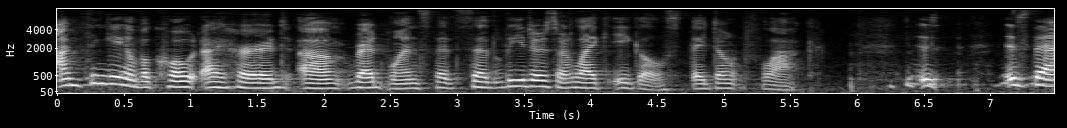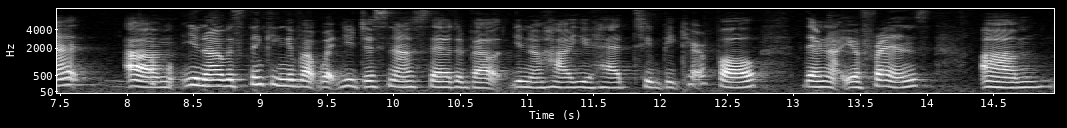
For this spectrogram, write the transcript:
I'm thinking of a quote I heard um, read once that said, "Leaders are like eagles; they don't flock." is, is that um, you know? I was thinking about what you just now said about you know how you had to be careful; they're not your friends. Um,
